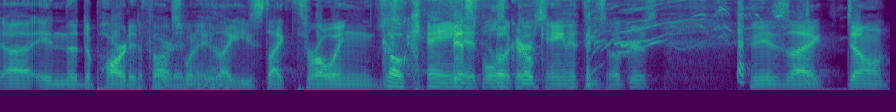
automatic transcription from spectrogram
uh, in the Departed, folks Departed, when he, yeah. like he's like throwing just Cocaine fistfuls of cocaine at these hookers. he's like, "Don't."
